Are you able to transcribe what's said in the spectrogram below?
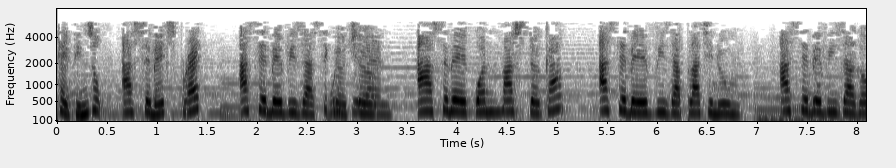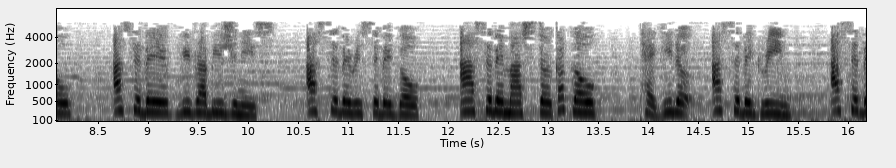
thẻ tín dụng ACB Express, ACB Visa Signature, ACB One Mastercard, ACB Visa Platinum, ACB Visa Go, ACB Visa Business, ACB Receive Go, ACB Mastercard Go, thẻ ghi nợ ACB Green, ACB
